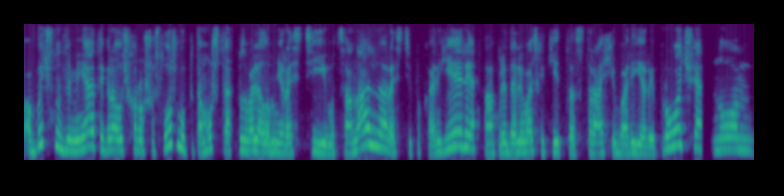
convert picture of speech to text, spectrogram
Обычно для меня это играло очень хорошую службу, потому что позволяло мне расти эмоционально, расти по карьере, а, преодолевать какие-то страхи, барьеры и прочее. Но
